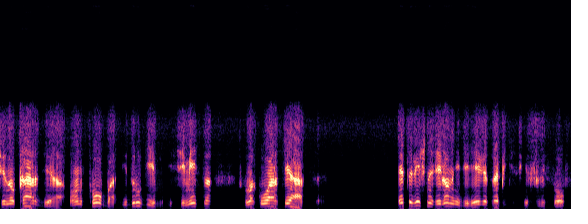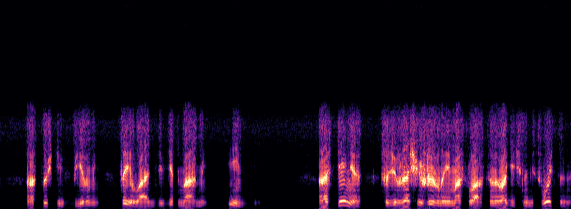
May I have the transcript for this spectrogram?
Синокардия, Онкоба и другим из семейства Флакуартиация. Это вечно зеленые деревья тропических лесов, растущие в Бирме, Таиланде, Вьетнаме, Индии. Растения, содержащие жирные масла с аналогичными свойствами,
